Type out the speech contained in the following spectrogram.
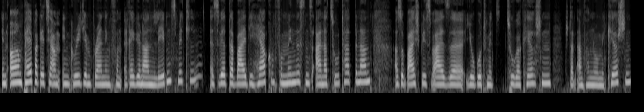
In eurem Paper geht es ja um Ingredient Branding von regionalen Lebensmitteln. Es wird dabei die Herkunft von mindestens einer Zutat benannt, also beispielsweise Joghurt mit Zuckerkirschen statt einfach nur mit Kirschen.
